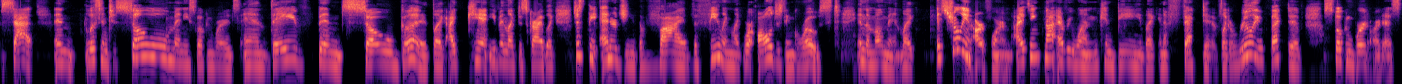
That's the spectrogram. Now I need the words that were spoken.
sat and listened to so many spoken words and they've been so good. Like I can't even like describe like just the energy, the vibe, the feeling. Like we're all just engrossed in the moment. Like it's truly an art form. I think not everyone can be like an effective, like a really effective spoken word artist.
